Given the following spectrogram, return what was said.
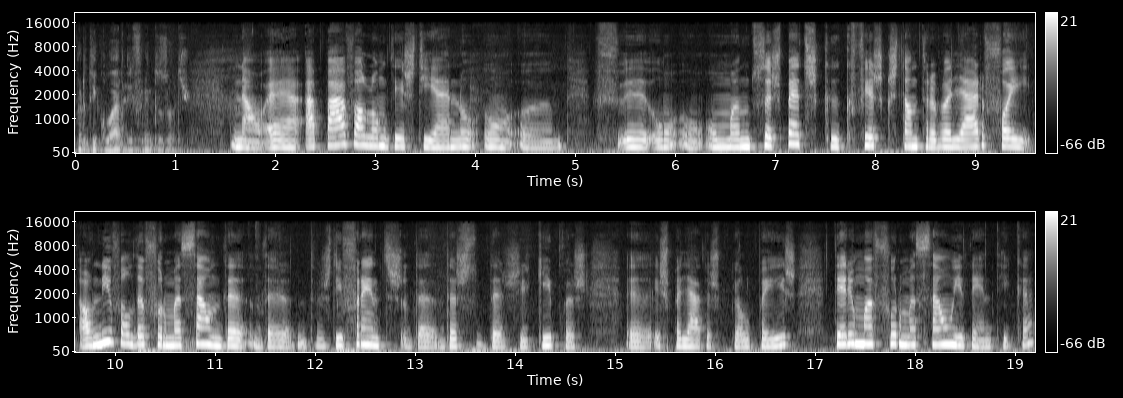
particular diferente dos outros? Não, eh, a PAV ao longo deste ano, eh, um, um, um dos aspectos que, que fez questão de trabalhar foi ao nível da formação da- da- dos diferentes, da- das, das equipas eh, espalhadas pelo país, terem uma formação idêntica.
